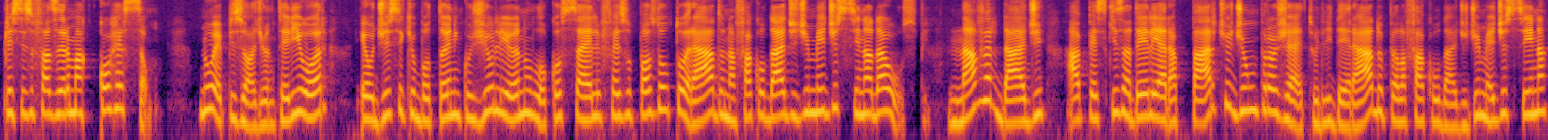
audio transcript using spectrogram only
preciso fazer uma correção. No episódio anterior, eu disse que o botânico Giuliano Locoselli fez o pós-doutorado na Faculdade de Medicina da USP. Na verdade, a pesquisa dele era parte de um projeto liderado pela Faculdade de Medicina,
